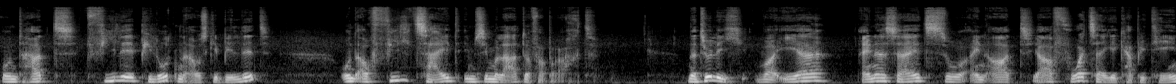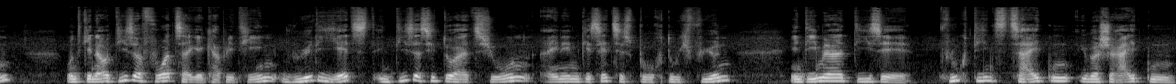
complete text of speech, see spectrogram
und hat viele Piloten ausgebildet und auch viel Zeit im Simulator verbracht. Natürlich war er einerseits so eine Art ja, Vorzeigekapitän, und genau dieser Vorzeigekapitän würde jetzt in dieser Situation einen Gesetzesbruch durchführen, indem er diese Flugdienstzeiten überschreiten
